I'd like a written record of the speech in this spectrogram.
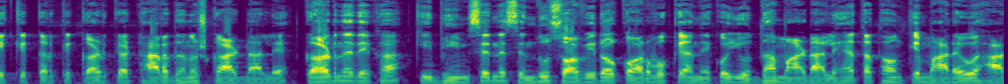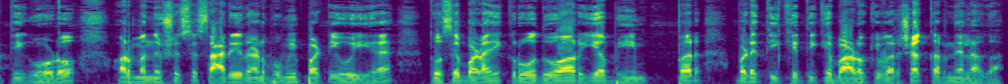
एक एक करके कर्ण के अठारह धनुष काट डाले। कर्ण ने देखा कि भीमसेन ने सिंधु सौवीर और कौरवों के अनेकों योद्धा मार डाले हैं तथा उनके मारे हुए हाथी घोड़ों और मनुष्य से सारी रणभूमि पटी हुई है तो उसे बड़ा ही क्रोध हुआ और यह भीम पर बड़े तीखे तीखे बाड़ों की वर्षा करने लगा।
